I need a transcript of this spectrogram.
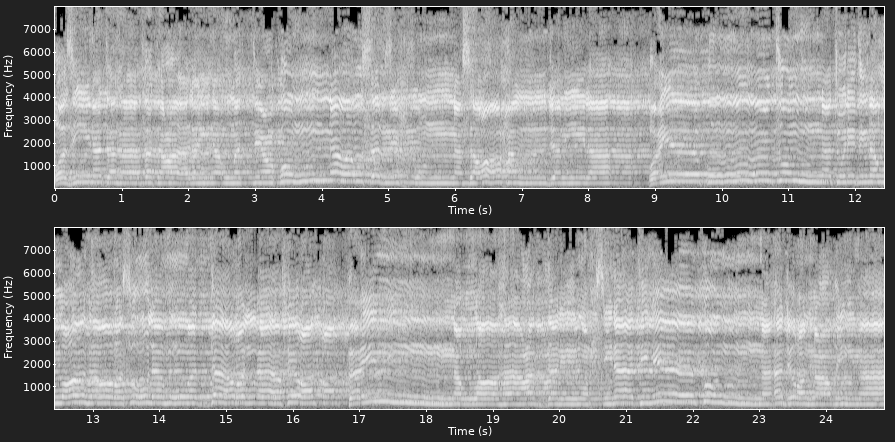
وزينتها فتعالين أمتعكن وأسرحكن سراحا جميلا. وإن كنتن تردن الله ورسوله والدار الآخرة فإن الله أعد للمحسنات منكن أجرا عظيما.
